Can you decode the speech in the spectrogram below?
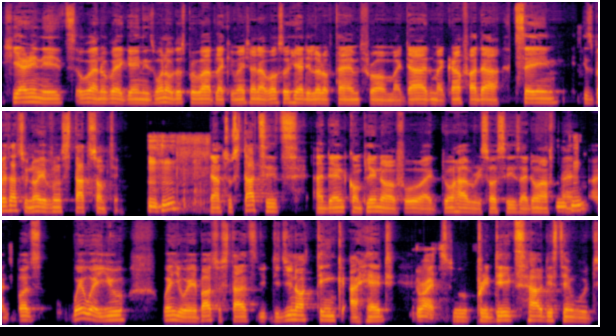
hearing it over and over again is one of those proverbs, like you mentioned. I've also heard a lot of times from my dad, my grandfather, saying it's better to not even start something hmm than to start it and then complain of, oh, I don't have resources, I don't have time. Mhm. And but where were you when you were about to start? You, did you not think ahead? Right. to predict how this thing would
